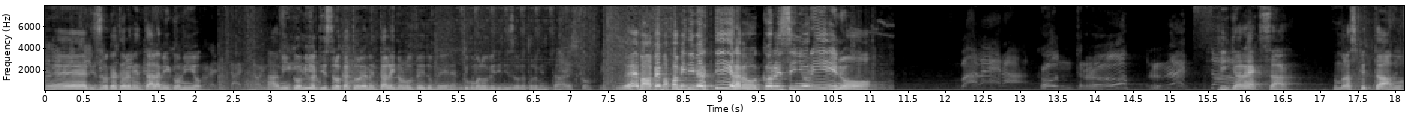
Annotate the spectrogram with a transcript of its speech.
Eh, il dislocatore mentale, amico mio. Amico mio, il dislocatore mentale io non lo vedo bene. Tu come lo vedi il dislocatore mentale? Eh, ma vabbè, ma fammi divertire, avevo ancora il signorino. Valera contro Rex. Figa, Rexar. Non me l'aspettavo.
